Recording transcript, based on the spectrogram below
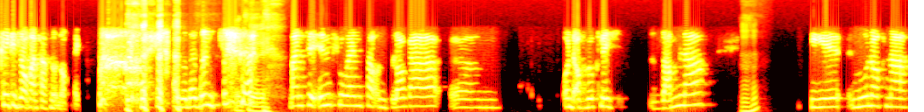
klicke ich es auch einfach nur noch weg. also da sind okay. manche Influencer und Blogger ähm, und auch wirklich Sammler, mhm. die nur noch nach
